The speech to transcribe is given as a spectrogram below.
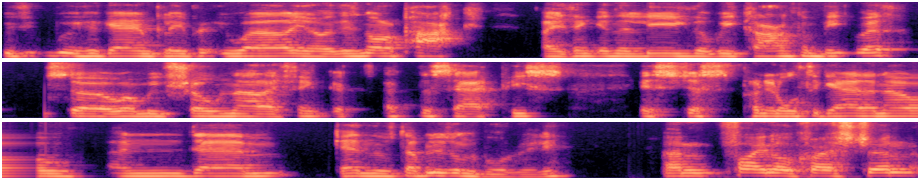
we've we've again played pretty well. You know, there's not a pack I think in the league that we can't compete with. So and we've shown that I think at, at the set piece, it's just putting it all together now and um, getting those W's on the board really. And final question:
